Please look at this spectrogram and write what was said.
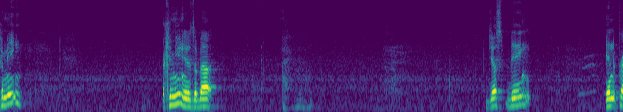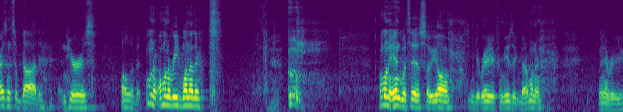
To me, a communion is about just being in the presence of God. And here is all of it. I'm going to read one other. I'm going to end with this so y'all can get ready for music, but I want to, whenever you.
